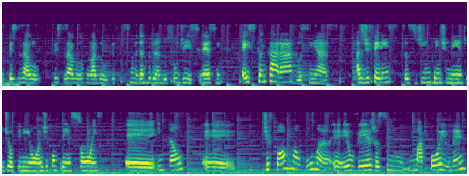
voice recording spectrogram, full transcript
o pesquisador, pesquisador lá do, se não me engano, Rio Grande do Sul disse, né, assim, é escancarado assim as, as diferenças de entendimento, de opiniões, de compreensões, é, então, é, de forma alguma, é, eu vejo assim um apoio, né?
